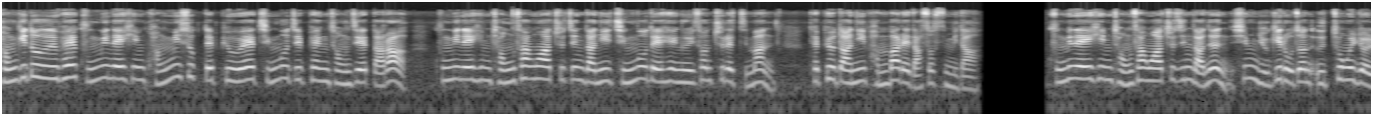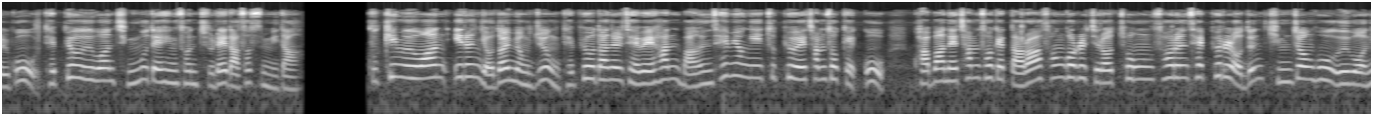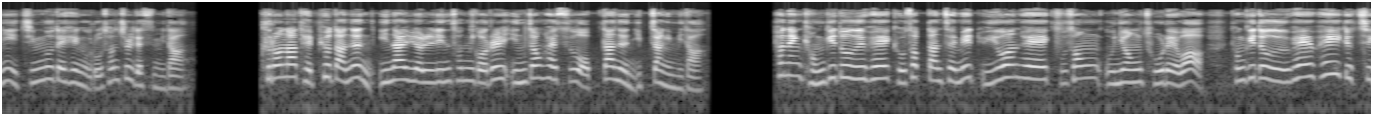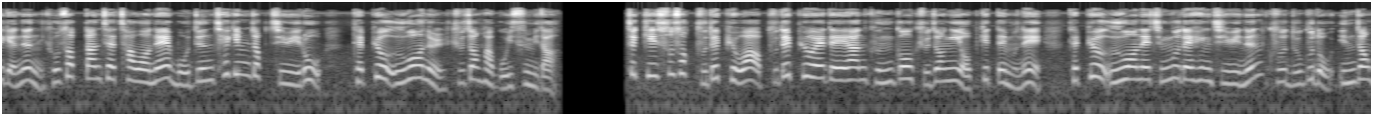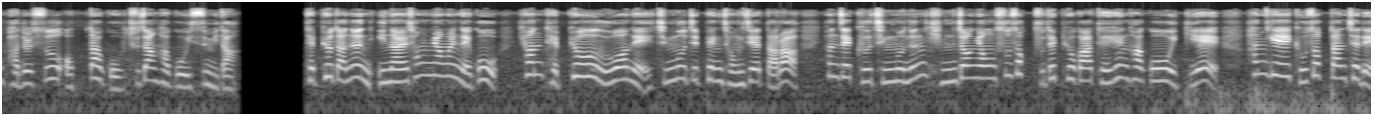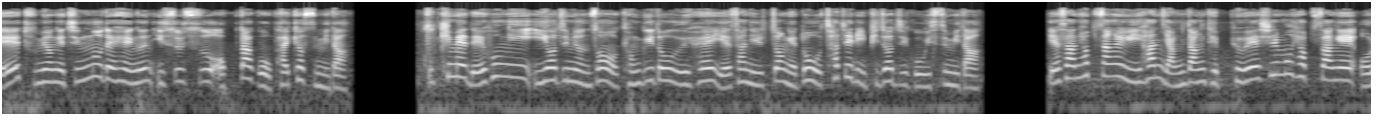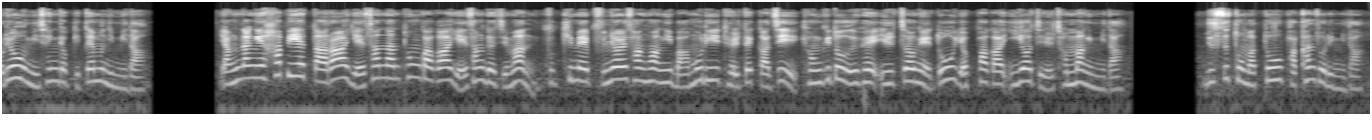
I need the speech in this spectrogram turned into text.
경기도의회 국민의힘 광미숙 대표의 직무집행 정지에 따라 국민의힘 정상화 추진단이 직무대행을 선출했지만 대표단이 반발에 나섰습니다. 국민의힘 정상화 추진단은 16일 오전 의총을 열고 대표의원 직무대행 선출에 나섰습니다. 국힘 의원 78명 중 대표단을 제외한 43명이 투표에 참석했고 과반의 참석에 따라 선거를 치러 총 33표를 얻은 김정호 의원이 직무대행으로 선출됐습니다. 그러나 대표단은 이날 열린 선거를 인정할 수 없다는 입장입니다. 현행 경기도의회 교섭단체 및 위원회의 구성 운영 조례와 경기도의회 회의 규칙에는 교섭단체 차원의 모든 책임적 지위로 대표 의원을 규정하고 있습니다. 특히 수석 부대표와 부대표에 대한 근거 규정이 없기 때문에 대표 의원의 직무대행 지위는 그 누구도 인정받을 수 없다고 주장하고 있습니다. 대표단은 이날 성명을 내고 현 대표 의원의 직무집행 정지에 따라 현재 그 직무는 김정영 수석 부대표가 대행하고 있기에 한 개의 교섭단체 내에 두 명의 직무대행은 있을 수 없다고 밝혔습니다. 국힘의 내홍이 이어지면서 경기도의회 예산 일정에도 차질이 빚어지고 있습니다. 예산 협상을 위한 양당 대표의 실무 협상에 어려움이 생겼기 때문입니다. 양당의 합의에 따라 예산안 통과가 예상되지만 국힘의 분열 상황이 마무리될 때까지 경기도의회 일정에도 여파가 이어질 전망입니다. 뉴스토마토 박한솔입니다.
